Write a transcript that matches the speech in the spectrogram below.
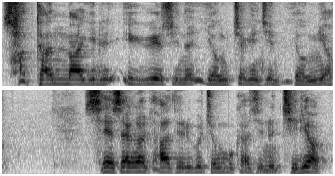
사탄 마귀를 이길 수 있는 영적인 힘, 영역, 세상을 다 들고 정복할 수 있는 지력,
